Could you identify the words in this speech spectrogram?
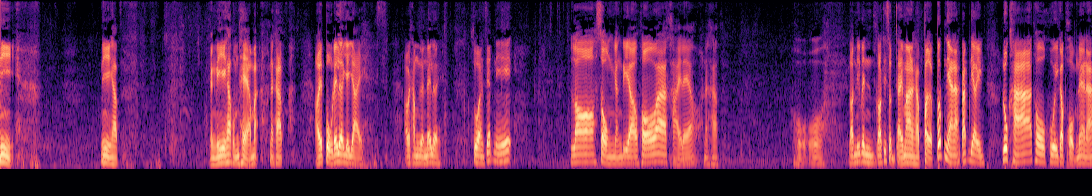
นี่ นี่ครับ อย่างนี้ครับผมแถมอะนะครับ เอาไปปลูกได้เลยใหญ่ ๆ เอาไปทำเงินได้เลย ส่วนเซตนี้ รอส่งอย่างเดียว เพราะว่าขายแล้วนะครับโอ้โห รถนี้เป็นรถที่สนใจมากนะครับ เปิดปุ๊บเนี่ยนะแป๊บเดียวเอง ลูกค้าโทรคุยกับผมเนี่ยนะ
